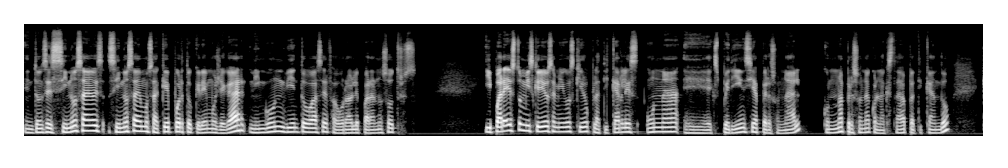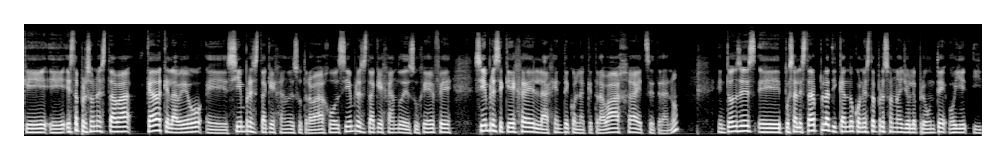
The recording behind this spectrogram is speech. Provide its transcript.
Entonces, si no, sabes, si no sabemos a qué puerto queremos llegar, ningún viento va a ser favorable para nosotros. Y para esto, mis queridos amigos, quiero platicarles una eh, experiencia personal con una persona con la que estaba platicando, que eh, esta persona estaba, cada que la veo, eh, siempre se está quejando de su trabajo, siempre se está quejando de su jefe, siempre se queja de la gente con la que trabaja, etcétera, ¿no? Entonces, pues al estar platicando con esta persona, yo le pregunté, oye, ¿y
